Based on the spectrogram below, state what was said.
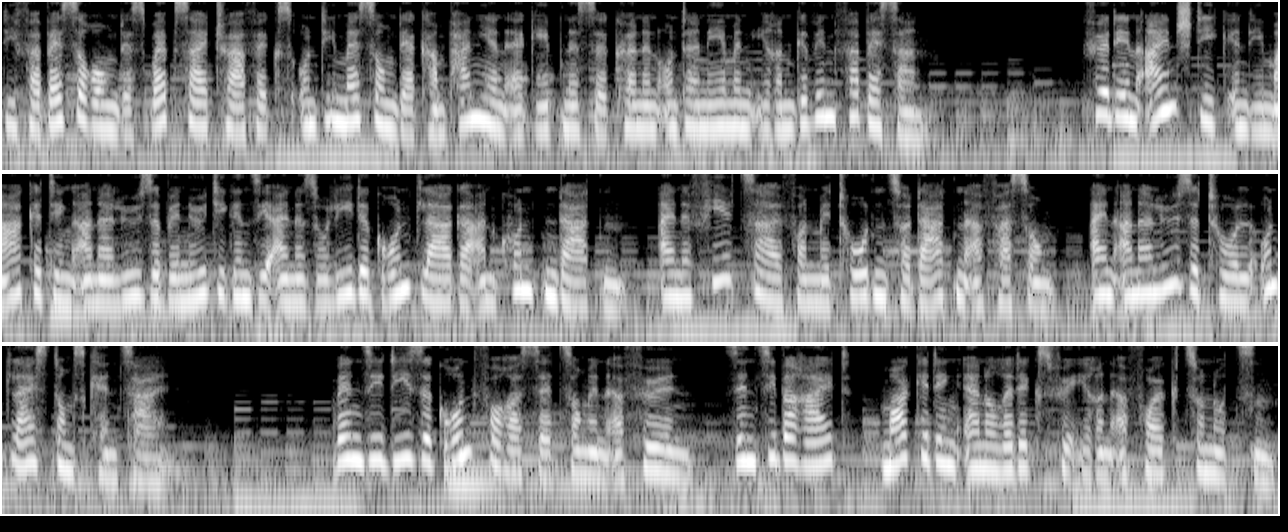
die Verbesserung des Website-Traffics und die Messung der Kampagnenergebnisse können Unternehmen ihren Gewinn verbessern. Für den Einstieg in die Marketinganalyse benötigen Sie eine solide Grundlage an Kundendaten, eine Vielzahl von Methoden zur Datenerfassung, ein Analysetool und Leistungskennzahlen. Wenn Sie diese Grundvoraussetzungen erfüllen, sind Sie bereit, Marketing Analytics für Ihren Erfolg zu nutzen.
